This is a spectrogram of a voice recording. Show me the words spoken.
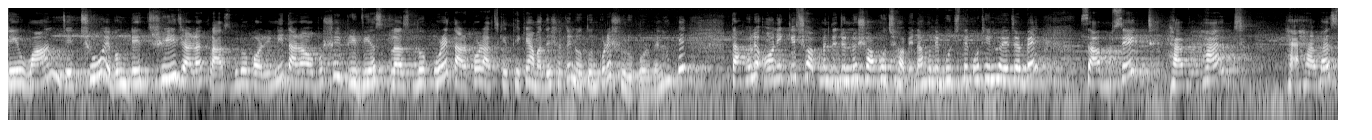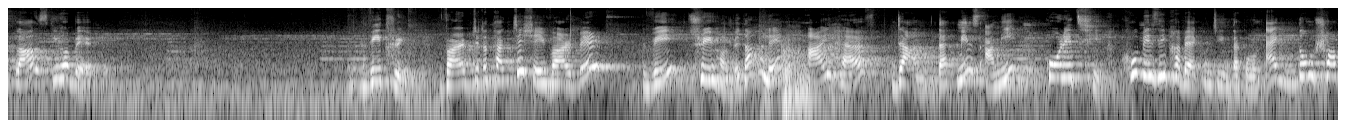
ডে ওয়ান ডে টু এবং ডে থ্রি যারা ক্লাসগুলো করেননি, তারা অবশ্যই প্রিভিয়াস ক্লাসগুলো করে তারপর আজকে থেকে আমাদের সাথে নতুন করে শুরু করবেন ওকে তাহলে অনেক কিছু আপনাদের জন্য সহজ হবে। না হলে বুঝতে কঠিন হয়ে যাবে। Subject have had have has plus কী হবে? ভি থ্রি ভার্ব যেটা থাকছে সেই ভার্বের ভি থ্রি হবে। তাহলে I have done that means আমি করেছি। খুব ইজিভাবে এখন চিন্তা করুন। একদম সব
